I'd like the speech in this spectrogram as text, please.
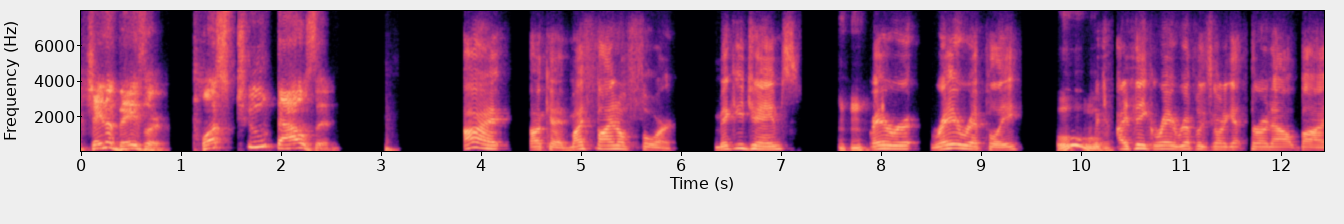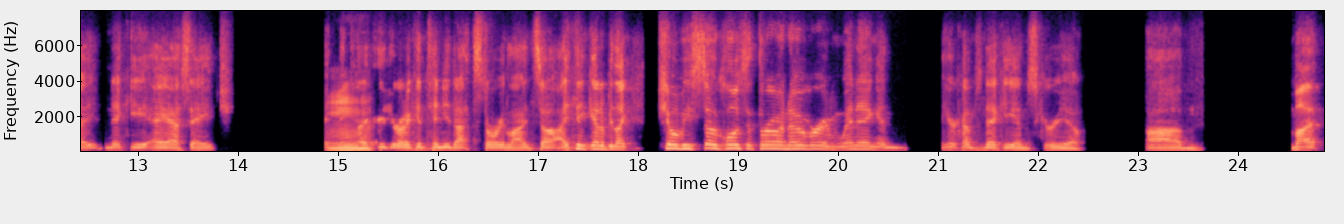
Shayna Baszler plus two thousand. All right, okay. My final four: Mickie James, Mhm. Rhea Rhea Ripley, Ooh, which I think Rhea Ripley's going to get thrown out by Nikki Ash. Mm. I think they're going to continue that storyline. So I think it'll be like she'll be so close to throwing over and winning, and here comes Nikki and screw you. Um, but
